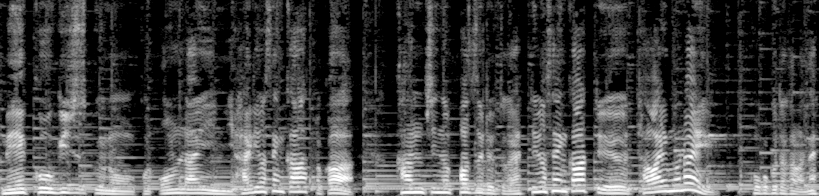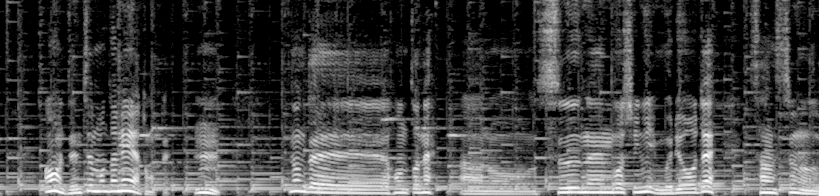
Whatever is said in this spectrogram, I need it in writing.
名工技術のこのオンラインに入りませんか？とか、漢字のパズルとかやってみませんか？っていう、たわいもない広告だからね。ああ、全然問題ねえやと思って。うん。なんで、ほんとね、あのー、数年越しに無料で算数の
